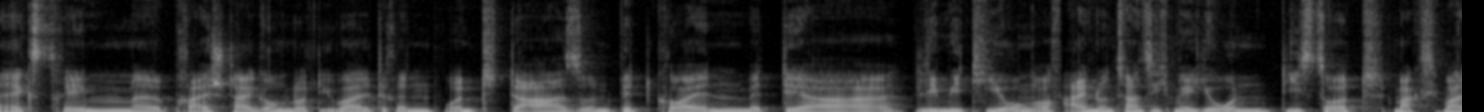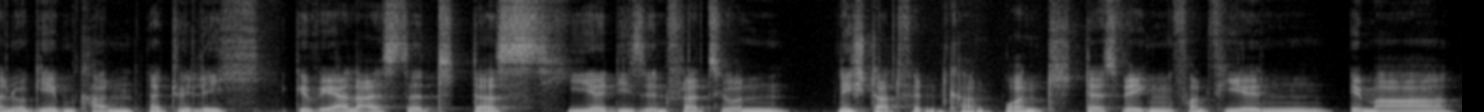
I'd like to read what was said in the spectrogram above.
Extreme Preissteigerungen dort überall drin. Und da so ein Bitcoin mit der Limitierung auf 21 Millionen, die es dort maximal nur geben kann, natürlich gewährleistet, dass hier diese Inflation nicht stattfinden kann. Und deswegen von vielen immer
